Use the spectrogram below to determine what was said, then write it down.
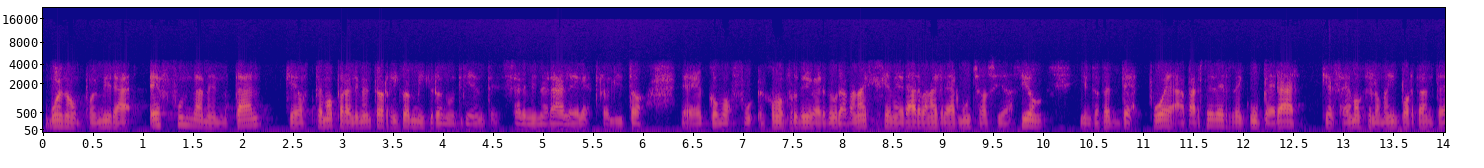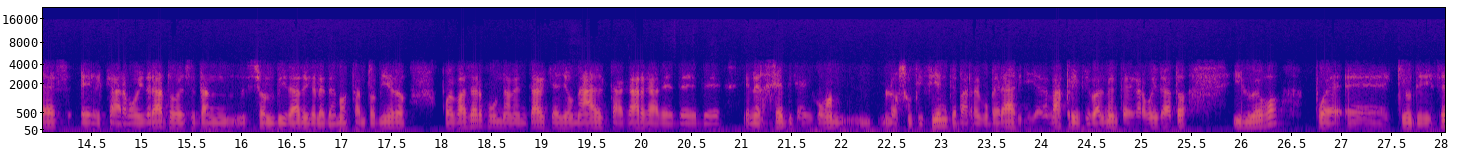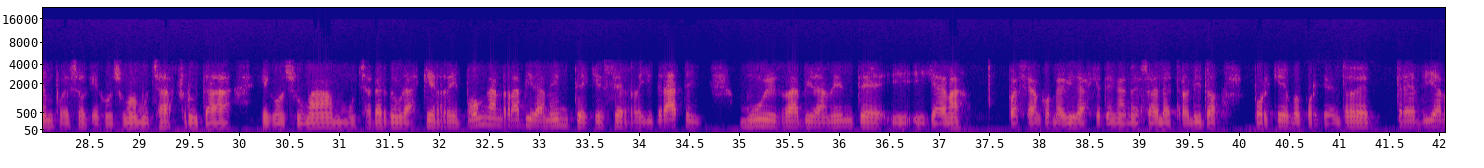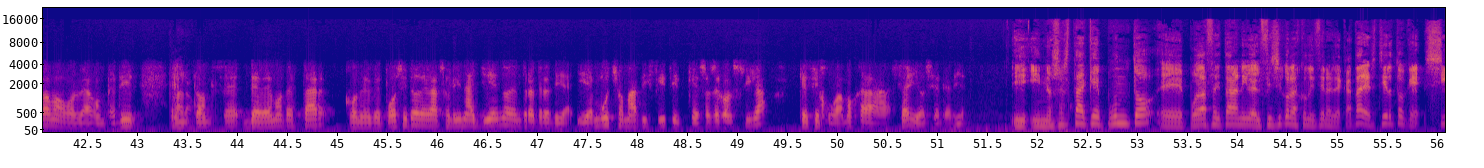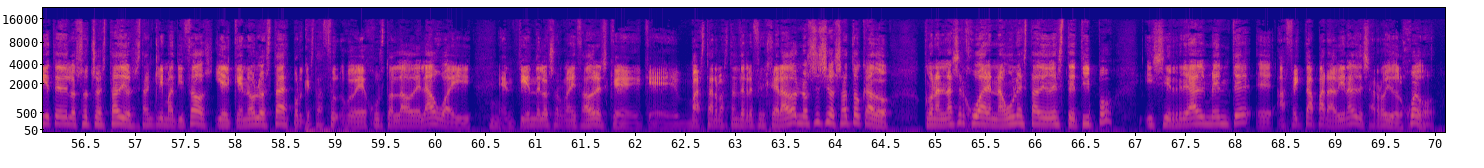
Bueno, pues mira, es fundamental que optemos por alimentos ricos en micronutrientes, sal minerales, electrolitos, eh, como, como fruta y verdura. Van a generar, van a crear mucha oxidación y entonces después, aparte de recuperar, que sabemos que lo más importante es el carbohidrato, ese tan ese olvidado y que le tenemos tanto miedo, pues va a ser fundamental que haya una alta carga de, de energética, que coman lo suficiente para recuperar y además principalmente de carbohidratos y luego pues eh, que utilicen pues eso, que consuman muchas frutas, que consuman muchas verduras, que repongan rápidamente, que se rehidraten muy rápidamente y, que además pues sean con bebidas que tengan esos electrolitos. ¿Por qué? Pues porque dentro de tres días vamos a volver a competir. Entonces debemos de estar con el depósito de gasolina lleno dentro de tres días. Y es mucho más difícil que eso se consiga que si jugamos cada seis o siete días. Y, no sé hasta qué punto eh, puede afectar a nivel físico las condiciones de Qatar. Es cierto que siete de los ocho estadios están climatizados y el que no lo está es porque está eh, justo al lado del agua y mm. entienden los organizadores que, va a estar bastante refrigerado. No sé si os ha tocado con Al Nasser jugar en algún estadio de este tipo y si realmente eh, afecta para bien al desarrollo del juego.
